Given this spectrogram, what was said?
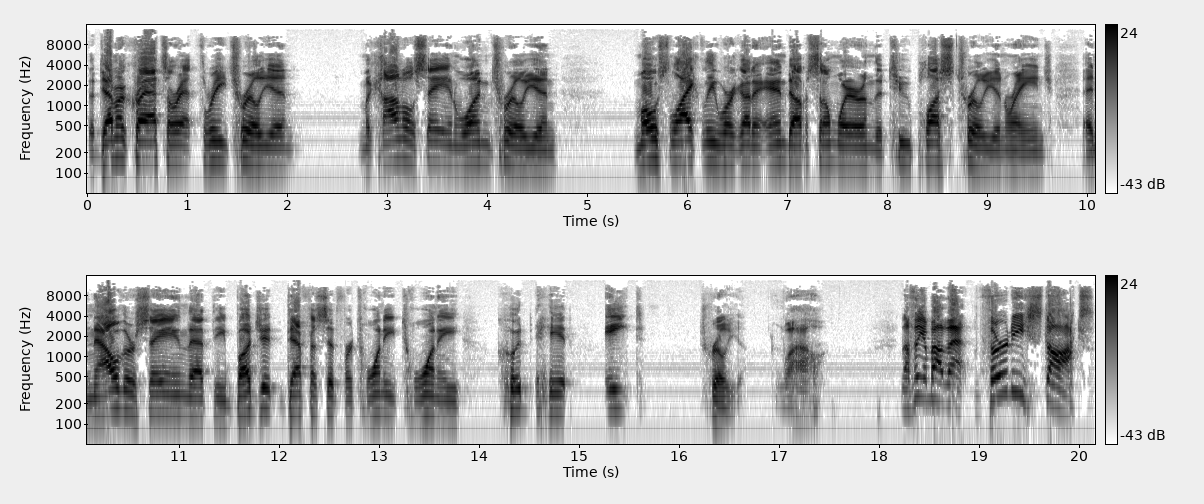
the Democrats are at three trillion. McConnell's saying one trillion. Most likely, we're going to end up somewhere in the two plus trillion range. And now they're saying that the budget deficit for 2020 could hit eight trillion. Wow. Now think about that. 30 stocks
